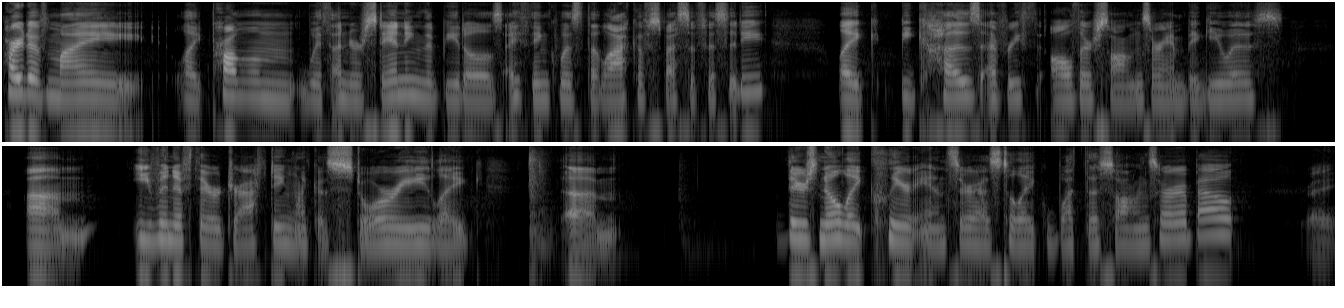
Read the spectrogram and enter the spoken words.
part of my like problem with understanding the Beatles I think was the lack of specificity like because every all their songs are ambiguous um even if they're drafting like a story like um there's no like clear answer as to like what the songs are about Right.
